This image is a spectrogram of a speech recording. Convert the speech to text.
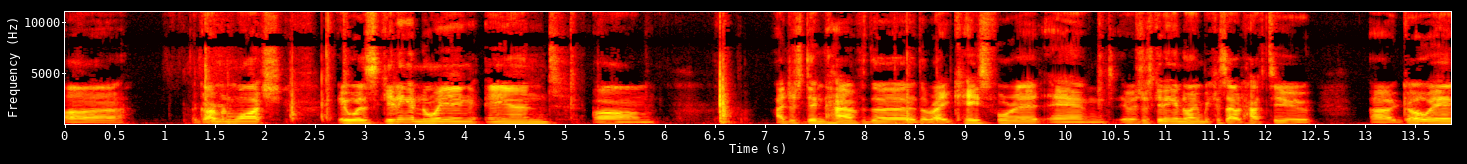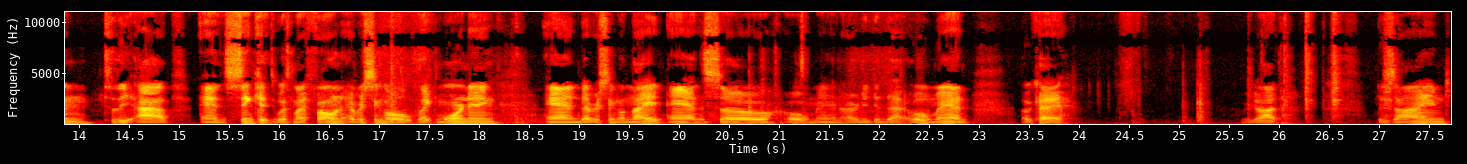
uh, a Garmin watch it was getting annoying and um, I just didn't have the the right case for it and it was just getting annoying because I would have to uh, go in to the app and sync it with my phone every single like morning and every single night and so oh man I already did that. Oh man. Okay. We got designed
